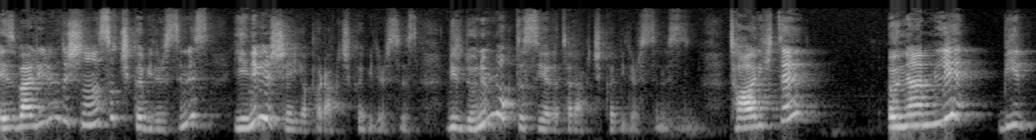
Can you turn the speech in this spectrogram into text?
Ezberlerin dışına nasıl çıkabilirsiniz? Yeni bir şey yaparak çıkabilirsiniz. Bir dönüm noktası yaratarak çıkabilirsiniz. Tarihte önemli bir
